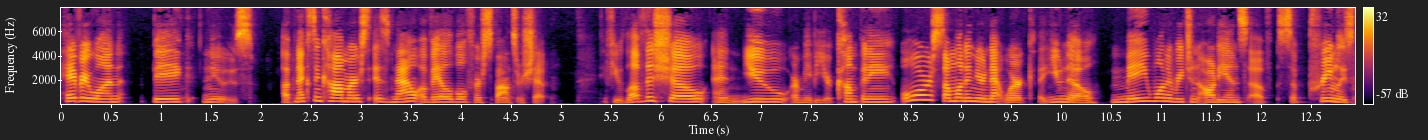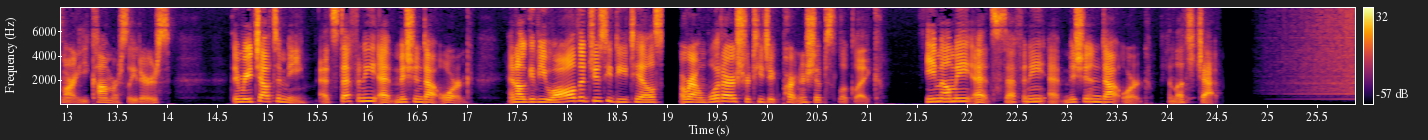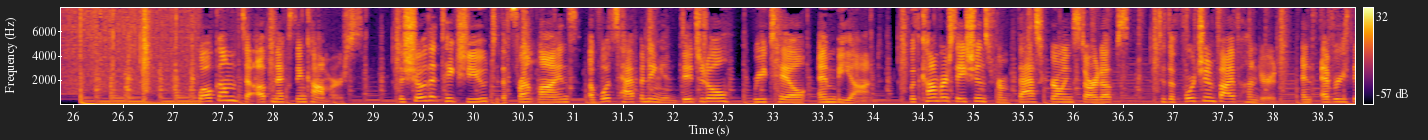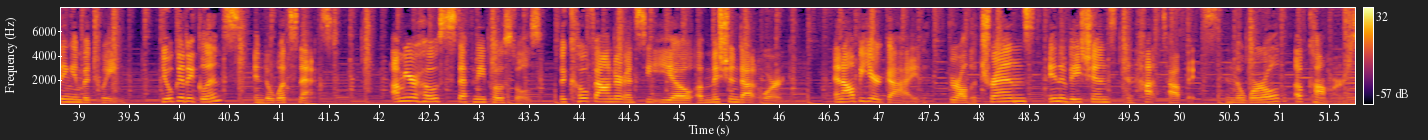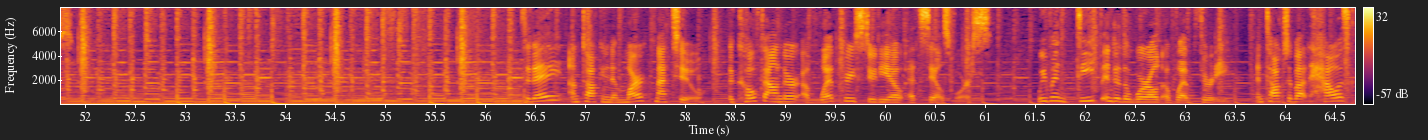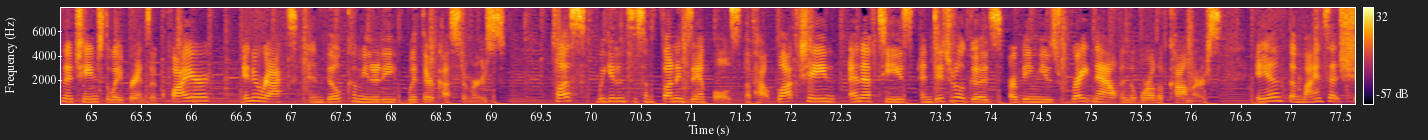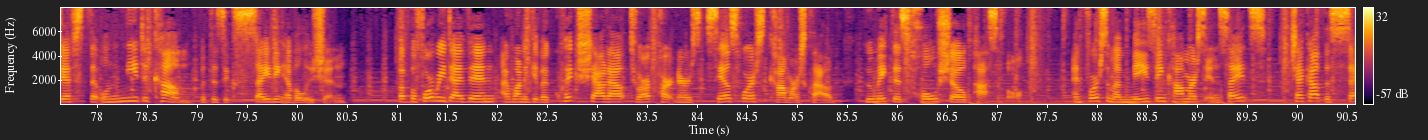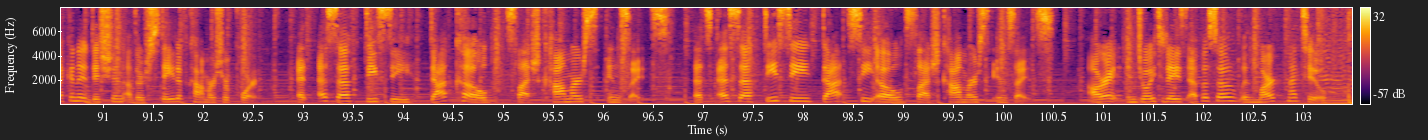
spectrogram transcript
Hey everyone, big news. Up Next in Commerce is now available for sponsorship. If you love this show and you, or maybe your company, or someone in your network that you know may want to reach an audience of supremely smart e commerce leaders, then reach out to me at stephanie at mission.org and I'll give you all the juicy details around what our strategic partnerships look like. Email me at stephanie at mission.org and let's chat. Welcome to Up Next in Commerce the show that takes you to the front lines of what's happening in digital, retail, and beyond, with conversations from fast growing startups to the Fortune 500 and everything in between. You'll get a glimpse into what's next. I'm your host, Stephanie Postles, the co founder and CEO of Mission.org, and I'll be your guide through all the trends, innovations, and hot topics in the world of commerce. Today, I'm talking to Marc Mathieu, the co founder of Web3 Studio at Salesforce. We went deep into the world of Web3 and talked about how it's going to change the way brands acquire, interact, and build community with their customers. Plus, we get into some fun examples of how blockchain, NFTs, and digital goods are being used right now in the world of commerce, and the mindset shifts that will need to come with this exciting evolution. But before we dive in, I want to give a quick shout out to our partners, Salesforce Commerce Cloud, who make this whole show possible. And for some amazing commerce insights, check out the second edition of their State of Commerce report at sfdc.co slash commerce insights. That's sfdc.co slash commerce insights. All right, enjoy today's episode with Marc Mathieu.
